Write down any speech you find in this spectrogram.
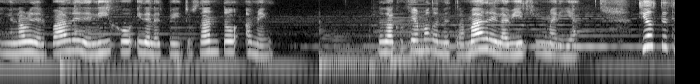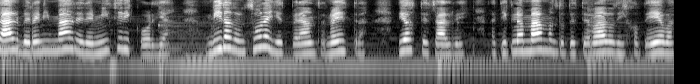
En el nombre del Padre, del Hijo y del Espíritu Santo. Amén. Nos acogemos a nuestra Madre, la Virgen María. Dios te salve, Reina y Madre de misericordia, vida, dulzura y esperanza nuestra. Dios te salve. A ti clamamos los desterrados hijos de Eva,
